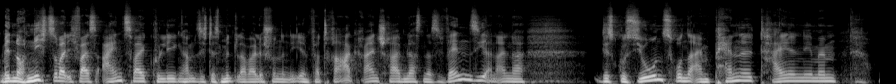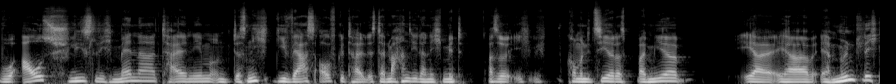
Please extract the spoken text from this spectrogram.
bin noch nicht so weit, ich weiß, ein, zwei Kollegen haben sich das mittlerweile schon in ihren Vertrag reinschreiben lassen, dass wenn sie an einer Diskussionsrunde, einem Panel teilnehmen, wo ausschließlich Männer teilnehmen und das nicht divers aufgeteilt ist, dann machen die da nicht mit. Also ich, ich kommuniziere das bei mir eher, eher, eher mündlich,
